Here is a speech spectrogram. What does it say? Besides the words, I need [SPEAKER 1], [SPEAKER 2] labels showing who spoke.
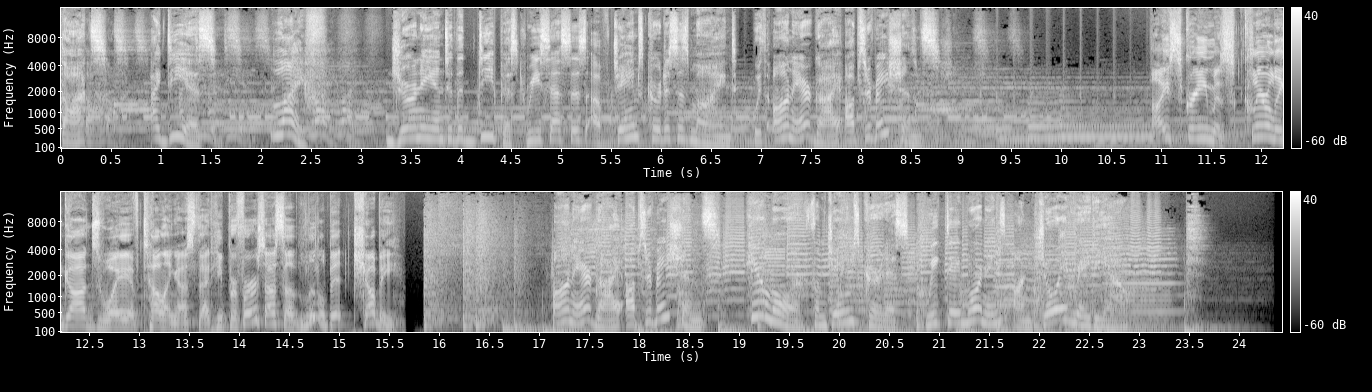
[SPEAKER 1] thoughts, ideas, life. Journey into the deepest recesses of James Curtis's mind with On Air Guy observations.
[SPEAKER 2] Ice cream is clearly God's way of telling us that He prefers us a little bit chubby.
[SPEAKER 1] On Air Guy observations. Hear more from James Curtis weekday mornings on Joy Radio.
